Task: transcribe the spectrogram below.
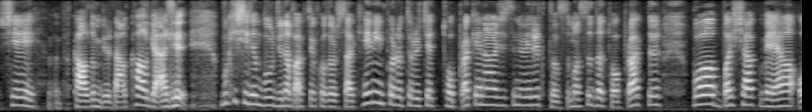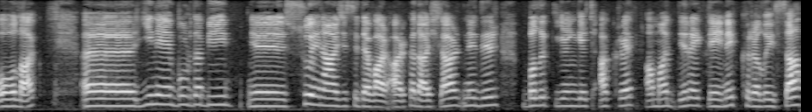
şey kaldım birden kal geldi. Bu kişinin burcuna bakacak olursak hem imparatoriçe toprak enerjisini verir. Tılsıması da topraktır. Boğa, Başak veya Oğlak. Ee, yine burada bir e, su enerjisi de var arkadaşlar. Nedir? Balık, yengeç, akrep ama direkt değnek kralıysa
